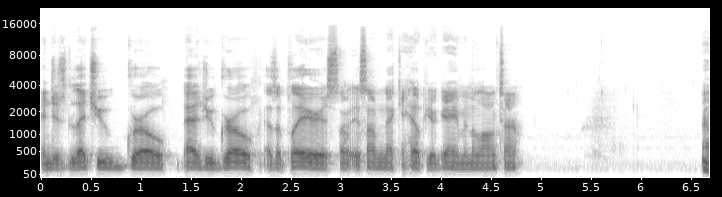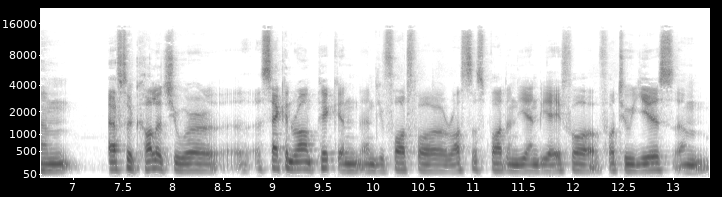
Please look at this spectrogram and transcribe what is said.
and just let you grow as you grow as a player is, is something that can help your game in the long term. Um, after college, you were a second round pick and, and you fought for a roster spot in the NBA for, for two years. Um,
